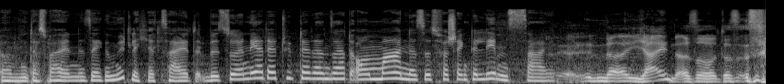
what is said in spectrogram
Ähm, das war eine sehr gemütliche Zeit. Bist du denn eher der Typ, der dann sagt, oh Mann, das ist verschenkte Lebenszeit? Äh, na, jein, also das ist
